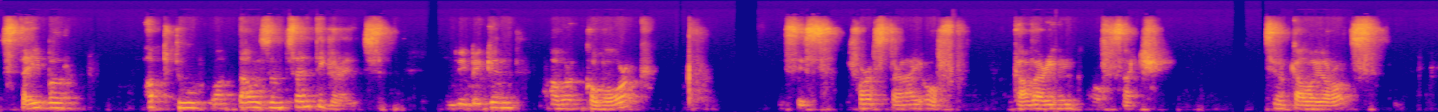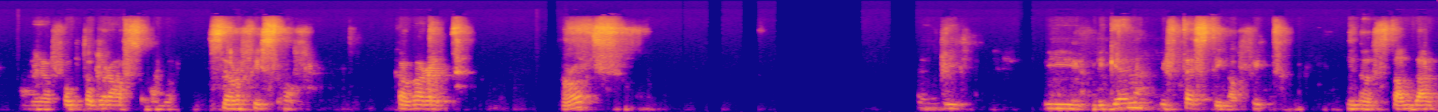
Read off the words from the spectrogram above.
stable up to 1000 centigrades. And we begin our co-work. This is first try of covering of such zircaloy rods. I have photographs on the surface of covered rods. And we, we began with testing of it in a standard,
